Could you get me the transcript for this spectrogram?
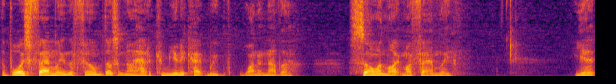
The boy's family in the film doesn't know how to communicate with one another. So unlike my family. Yet,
